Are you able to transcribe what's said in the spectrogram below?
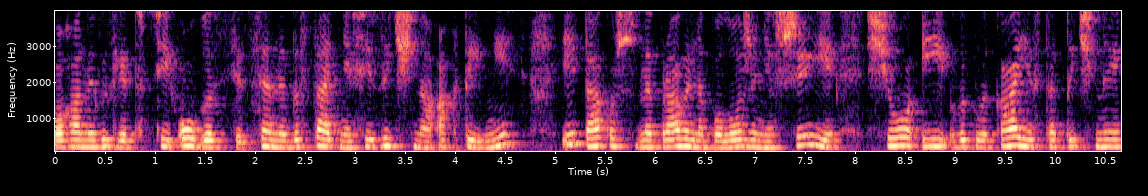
поганий вигляд в цій області, це недостатня фізична активність і також неправильне положення шиї, що і викликає статичне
